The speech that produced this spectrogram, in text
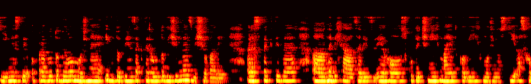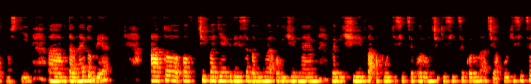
tím, jestli opravdu to bylo možné i v době, za kterou to výživné zvyšovali, respektive eh, nevycházeli z jeho skutečných majetkových možností a schopností eh, v dané době. A to v případě, kdy se bavíme o výživném ve výši 2,5 tisíce korun, 3 tisíce korun a 3,5 tisíce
